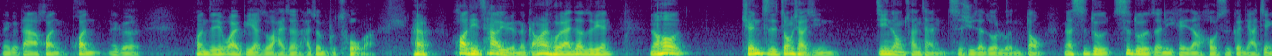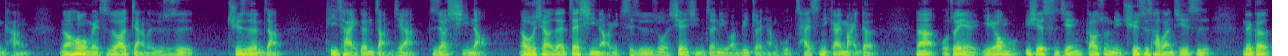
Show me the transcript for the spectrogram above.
那个大家换换那个换这些外币来说，还算还算不错吧。话题差远了，赶快回来到这边。然后全职中小型。金融、船产持续在做轮动，那适度适度的整理可以让后市更加健康。然后我每次都要讲的就是趋势成长、题材跟涨价，这叫洗脑。然后我想要再再洗脑一次，就是说现行整理完毕转向股才是你该买的。那我昨天也也用一些时间告诉你，趋势操盘趋势那个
